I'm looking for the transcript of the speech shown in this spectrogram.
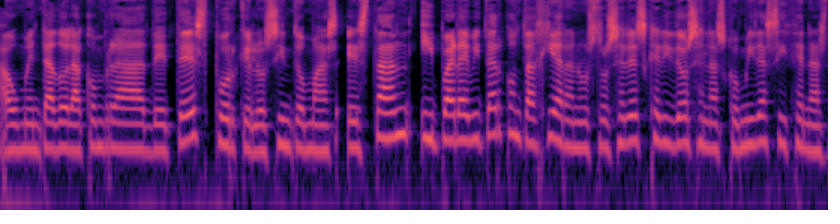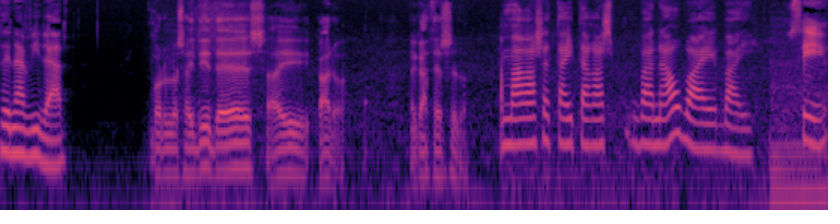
Ha aumentado la compra de test porque los síntomas están y para evitar contagiar a nuestros seres queridos en las comidas y cenas de Navidad. Por los haitites, ahí, claro, hay que hacérselo. Amagas eta aitagas banao, bai, bai. Sí,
